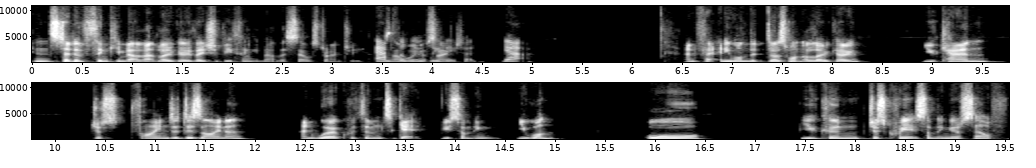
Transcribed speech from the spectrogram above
Instead of thinking about that logo, they should be thinking about the sales strategy. Is that what you're Absolutely, they should. Yeah. And for anyone that does want a logo, you can just find a designer and work with them to get you something you want. Or you can just create something yourself.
